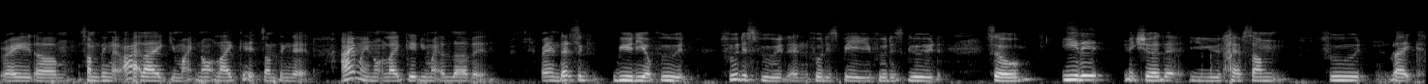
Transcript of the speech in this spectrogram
right? Um, something that I like, you might not like it. Something that I might not like it, you might love it, right? And that's the beauty of food. Food is food, and food is pay. Food is good. So eat it. Make sure that you have some food. Like,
